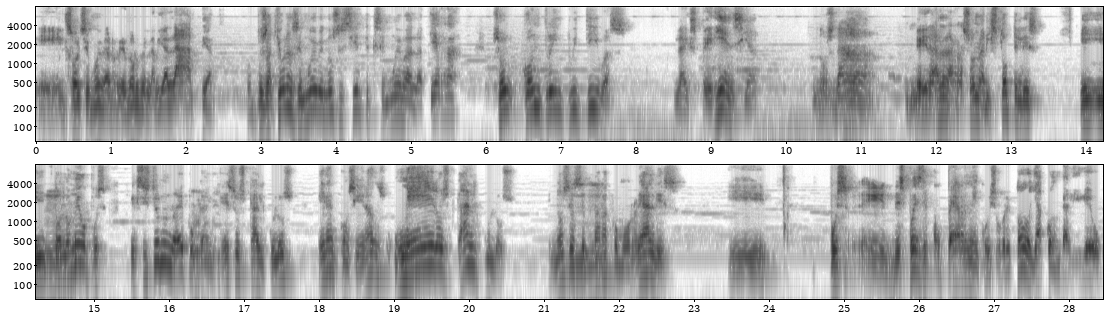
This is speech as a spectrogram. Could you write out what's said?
eh, el Sol se mueve alrededor de la Vía Láctea. Pues a qué hora se mueve, no se siente que se mueva la Tierra. Son contraintuitivas. La experiencia nos da, le da la razón Aristóteles y, y Ptolomeo, pues Existió en una época en que esos cálculos eran considerados meros cálculos, no se aceptaba como reales. Y pues eh, después de Copérnico y sobre todo ya con Galileo,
